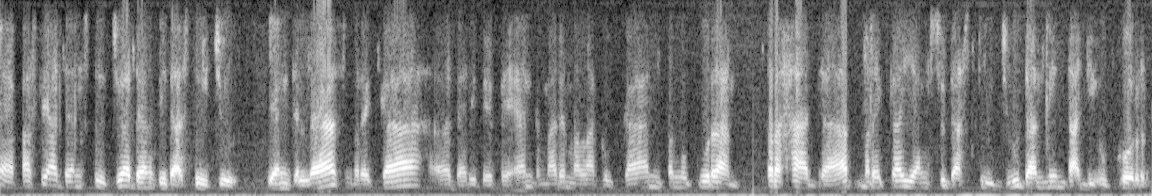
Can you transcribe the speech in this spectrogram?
Iya, pasti ada yang setuju, ada yang tidak setuju. Yang jelas mereka uh, dari BPN kemarin melakukan pengukuran terhadap mereka yang sudah setuju dan minta diukur.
